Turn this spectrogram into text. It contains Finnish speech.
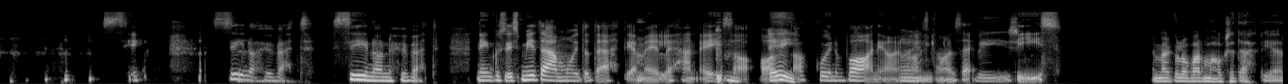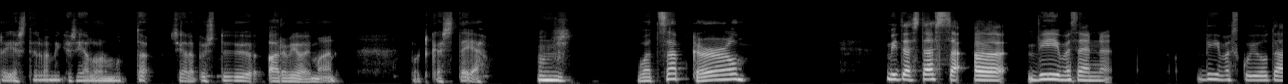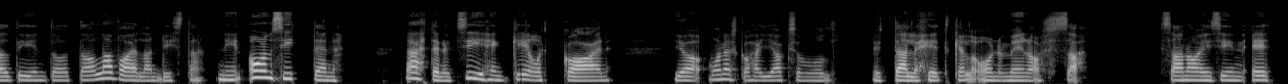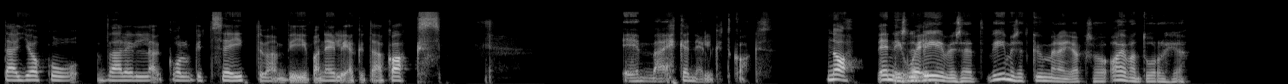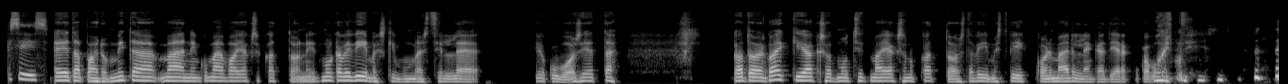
Si- siinä on hyvät. Siinä on hyvät. Niin kuin siis mitään muita tähtiä meille hän ei saa antaa Ei. kuin vaan ja ainoastaan se Viisi. viisi. En mä kyllä ole varma, onko se tähtijärjestelmä, mikä siellä on, mutta siellä pystyy arvioimaan podcasteja. Mm. What's up, girl? Mitäs tässä ö, viimeisen, viimeis kun juteltiin tota, Lava Islandista, niin on sitten lähtenyt siihen kelkkaan. Ja moneskohan jakso mulla nyt tällä hetkellä on menossa. Sanoisin, että joku välillä 37-42. En mä ehkä 42. No, ne anyway. viimeiset, viimeiset kymmenen jaksoa on aivan turhia. Siis Ei tapahdu mitään. Mä en, niin kuin, mä en vaan jaksa katsoa niitä. Mulla kävi viimeksi mun mielestä silleen joku vuosi, että katoin kaikki jaksot, mutta sitten mä en jaksanut katsoa sitä viimeistä viikkoa, niin mä edelleenkään tiedä, kuka voitti.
